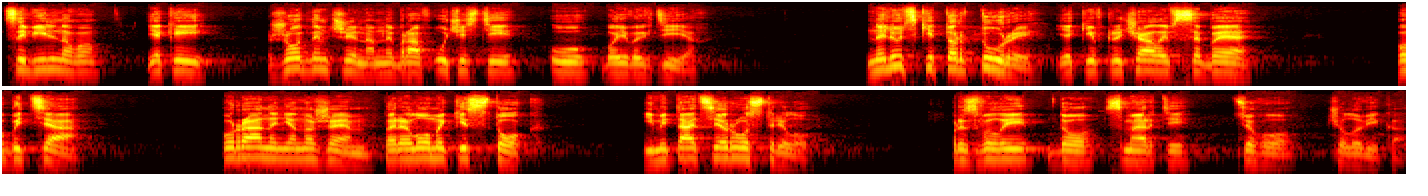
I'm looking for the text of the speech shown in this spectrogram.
цивільного, який жодним чином не брав участі у бойових діях. Нелюдські тортури, які включали в себе побиття, поранення ножем, переломи кісток, імітація розстрілу, призвели до смерті цього чоловіка.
